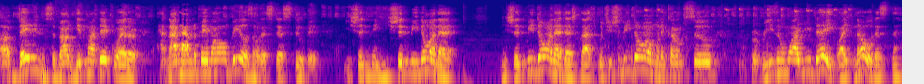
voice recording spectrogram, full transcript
uh, dating is about getting my dick wet or not having to pay my own bills." No, that's that's stupid. You shouldn't you shouldn't be doing that. You shouldn't be doing that. That's not what you should be doing when it comes to the reason why you date. Like, no, that's the,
